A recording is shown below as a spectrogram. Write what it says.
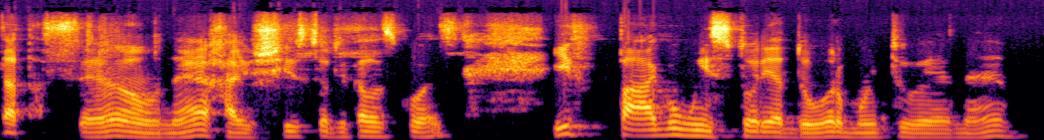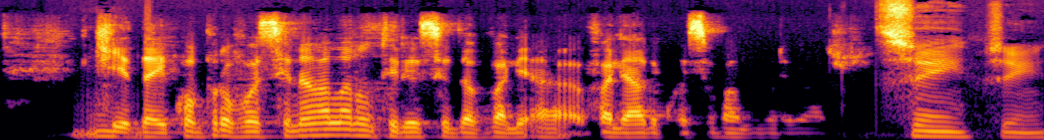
datação, né, raio-x, todas aquelas coisas, e pagam um historiador muito, né, que daí comprovou, senão ela não teria sido avaliada com esse valor, eu acho. Sim, sim.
